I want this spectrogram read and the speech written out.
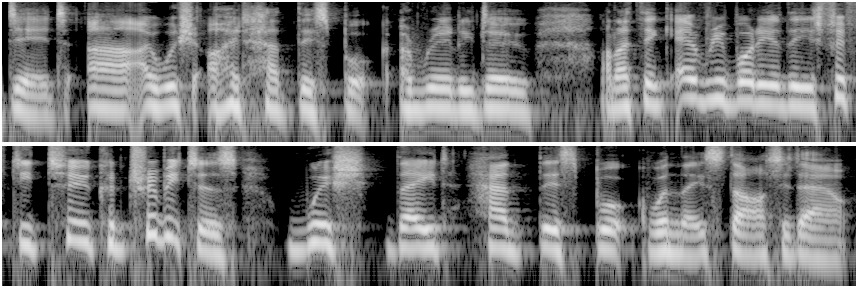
did. Uh, I wish I'd had this book. I really do. And I think everybody of these 52 contributors wish they'd had this book when they started out.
